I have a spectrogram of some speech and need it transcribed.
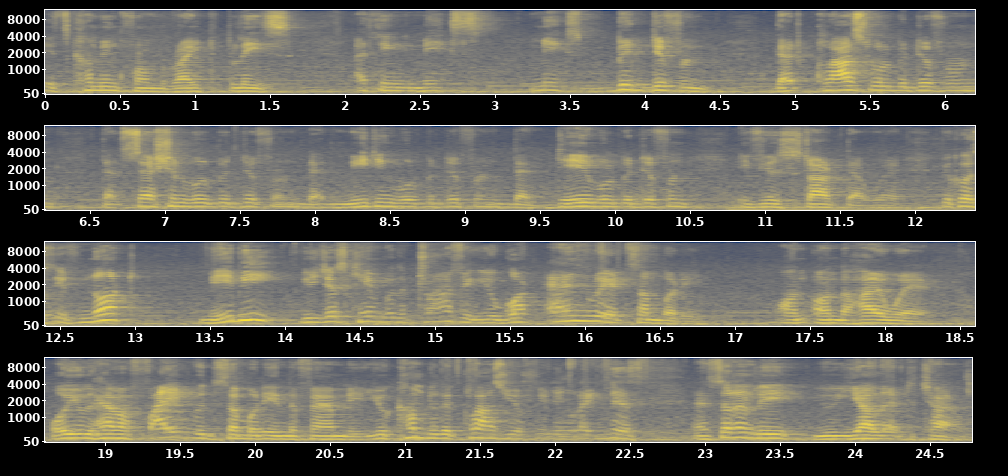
it's coming from right place. I think makes makes big difference. That class will be different, that session will be different, that meeting will be different, that day will be different if you start that way. Because if not, maybe you just came with the traffic, you got angry at somebody on, on the highway, or you have a fight with somebody in the family. You come to the class, you're feeling like this, and suddenly you yell at the child.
